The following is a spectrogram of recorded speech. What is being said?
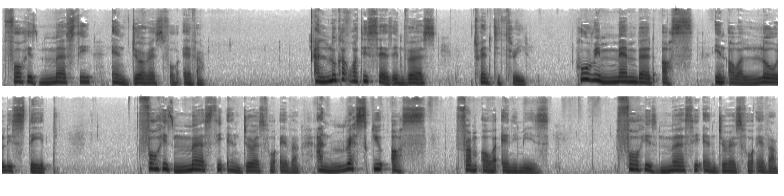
for his mercy endures forever. And look at what he says in verse 23 who remembered us in our lowly state, for his mercy endures forever, and rescue us from our enemies. For his mercy endures forever.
